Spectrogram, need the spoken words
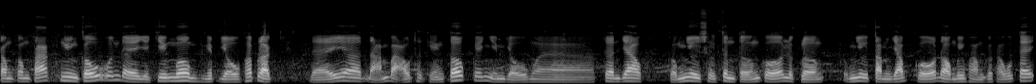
trong công tác nghiên cứu vấn đề về chuyên môn, nghiệp vụ pháp luật để đảm bảo thực hiện tốt cái nhiệm vụ mà trên giao cũng như sự tin tưởng của lực lượng cũng như tầm dốc của đồn biên phòng cửa khẩu quốc tế.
